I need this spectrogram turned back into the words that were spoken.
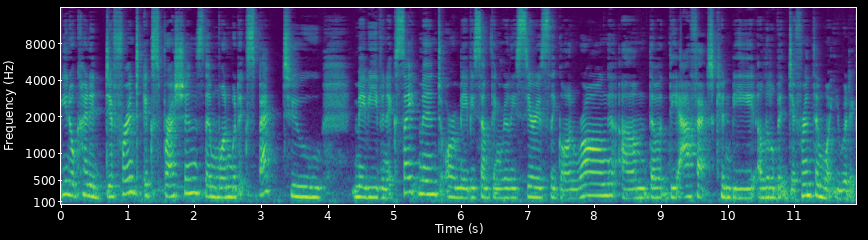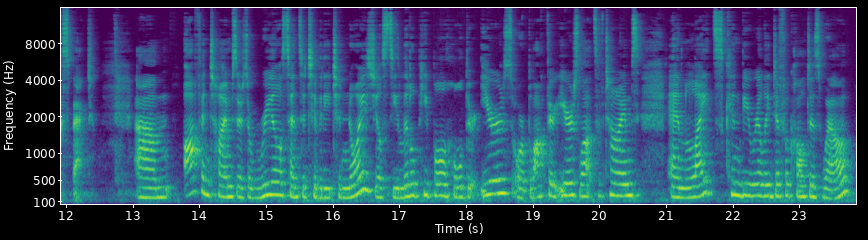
you know, kind of different expressions than one would expect to maybe even excitement or maybe something really seriously gone wrong. Um, the, the affect can be a little bit different than what you would expect. Um, oftentimes, there's a real sensitivity to noise. You'll see little people hold their ears or block their ears lots of times, and lights can be really difficult as well.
